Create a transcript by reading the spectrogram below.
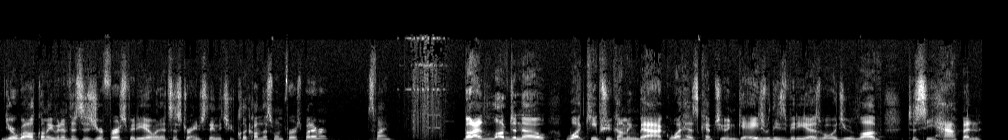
you're welcome, even if this is your first video and it's a strange thing that you click on this one first. Whatever. It's fine. But I'd love to know what keeps you coming back, what has kept you engaged with these videos, what would you love to see happen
